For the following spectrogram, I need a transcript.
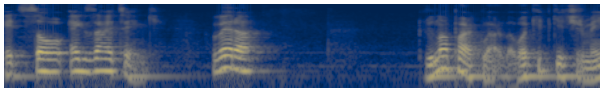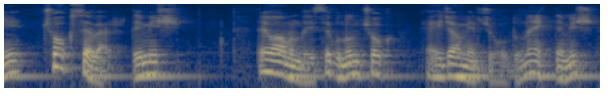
It's so exciting. Vera Luna parklarda vakit geçirmeyi çok sever demiş. Devamında ise bunun çok heyecan verici olduğunu eklemiş.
